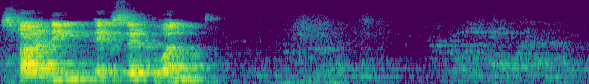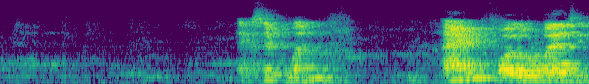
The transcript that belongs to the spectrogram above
starting except 1 except 1 and followed by 0.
